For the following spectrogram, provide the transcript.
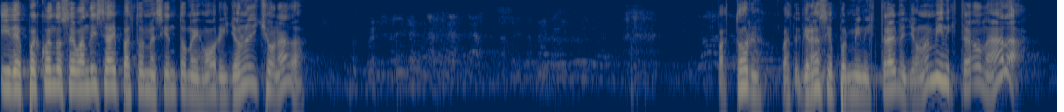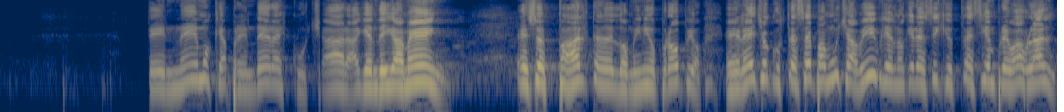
y después cuando se van dice, ay pastor, me siento mejor. Y yo no he dicho nada. Pastor, gracias por ministrarme. Yo no he ministrado nada. Tenemos que aprender a escuchar. Alguien diga amén. Eso es parte del dominio propio. El hecho que usted sepa mucha Biblia no quiere decir que usted siempre va a hablar.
